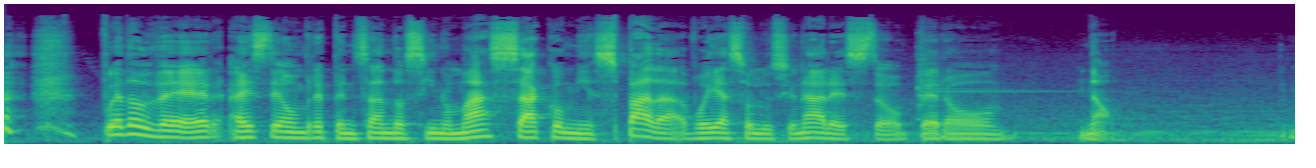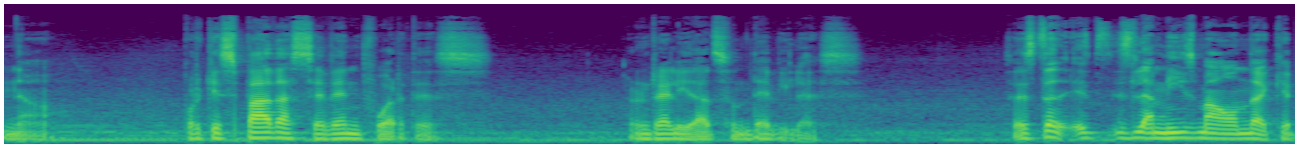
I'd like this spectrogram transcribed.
puedo ver a este hombre pensando, si nomás saco mi espada voy a solucionar esto, pero no, no, porque espadas se ven fuertes, pero en realidad son débiles. es la misma onda que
